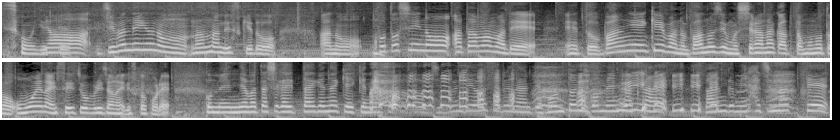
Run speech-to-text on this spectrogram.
そう言いやー自分で言うのもなんなんですけどあの今年の頭までえっ、と万栄競馬の馬の字も知らなかったものとは思えない成長ぶりじゃないですかこれ。ごめんね私が言ってあげなきゃいけないことを自分で言わせるなんて本当にごめんなさい。番組始まって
